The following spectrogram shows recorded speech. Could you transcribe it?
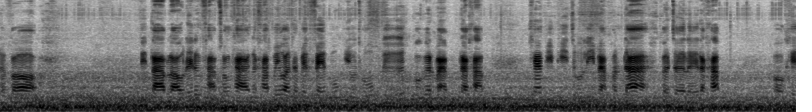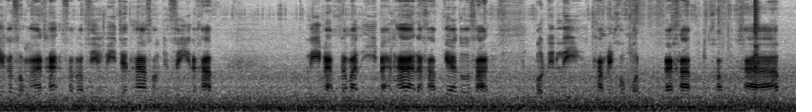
แล้วก็ติดตามเราได้ทั้ง 3 ช่องทางนะครับ ไม่ว่าจะเป็น Facebook YouTube หรือ Google Map นะครับ แค่พิมพ์พีจูรีแบบ Honda ก็เจอเลยนะครับ โอเคก็ส่งงานฮะสำหรับ CUV 75 2.4 นะครับ รีแมปน้ำมัน E85 นะครับ แก้ตัวสั่นปลดลิ้นหลีทำให้ครบหมดนะครับ ขอบคุณครับ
